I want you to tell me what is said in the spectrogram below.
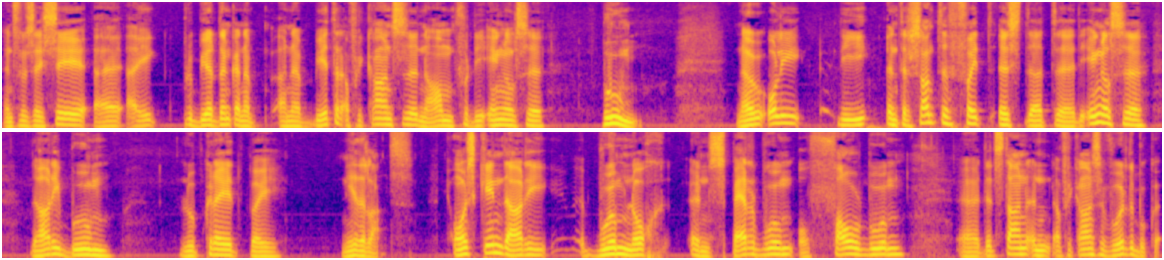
En soos hy sê hy, hy probeer dink aan 'n aan 'n beter Afrikaanse naam vir die Engelse boom. Nou Ollie, die interessante feit is dat uh, die Engelse daardie boom loop kry dit by Nederlands. Ons ken daardie boom nog in sperboom of valboom. Uh, dit staan in Afrikaanse woordeboeke.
